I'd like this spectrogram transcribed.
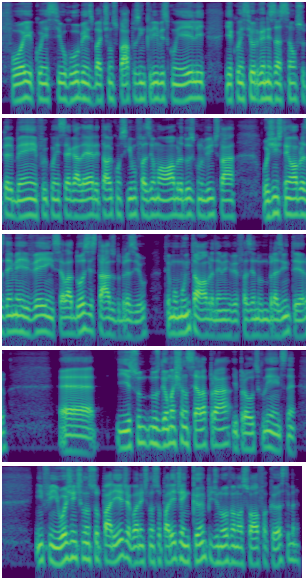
foi, conheci o Rubens, bati uns papos incríveis com ele, e conheci a organização super bem, fui conhecer a galera e tal, e conseguimos fazer uma obra, duas, quando vi a gente tá... Hoje a gente tem obras da MRV em, sei lá, 12 estados do Brasil. Temos muita obra da MRV fazendo no Brasil inteiro. É, e isso nos deu uma chancela para ir para outros clientes, né? Enfim, hoje a gente lançou parede, agora a gente lançou parede, a Encamp de novo é o nosso alpha customer.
